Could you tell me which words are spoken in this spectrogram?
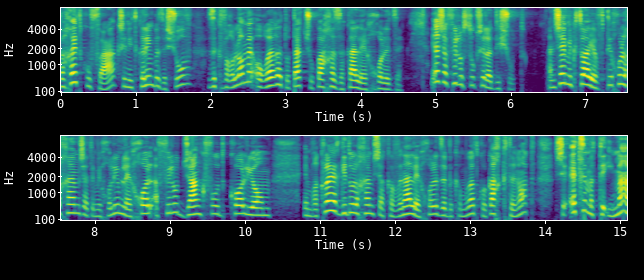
ואחרי תקופה, כשנתקלים בזה שוב, זה כבר לא מעורר את אותה תשוקה חזקה לאכול את זה. יש אפילו סוג של אדישות. אנשי מקצוע יבטיחו לכם שאתם יכולים לאכול אפילו ג'אנק פוד כל יום, הם רק לא יגידו לכם שהכוונה לאכול את זה בכמויות כל כך קטנות, שעצם הטעימה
